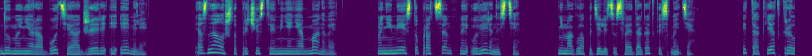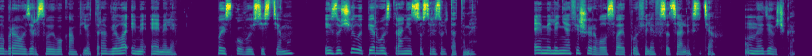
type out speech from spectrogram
Думая не о работе, а о Джерри и Эмили. Я знала, что предчувствие меня не обманывает, но не имея стопроцентной уверенности, не могла поделиться своей догадкой с Мэдди. Итак, я открыла браузер своего компьютера, ввела имя Эмили поисковую систему и изучила первую страницу с результатами — Эмили не афишировала свои профили в социальных сетях. Умная девочка.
